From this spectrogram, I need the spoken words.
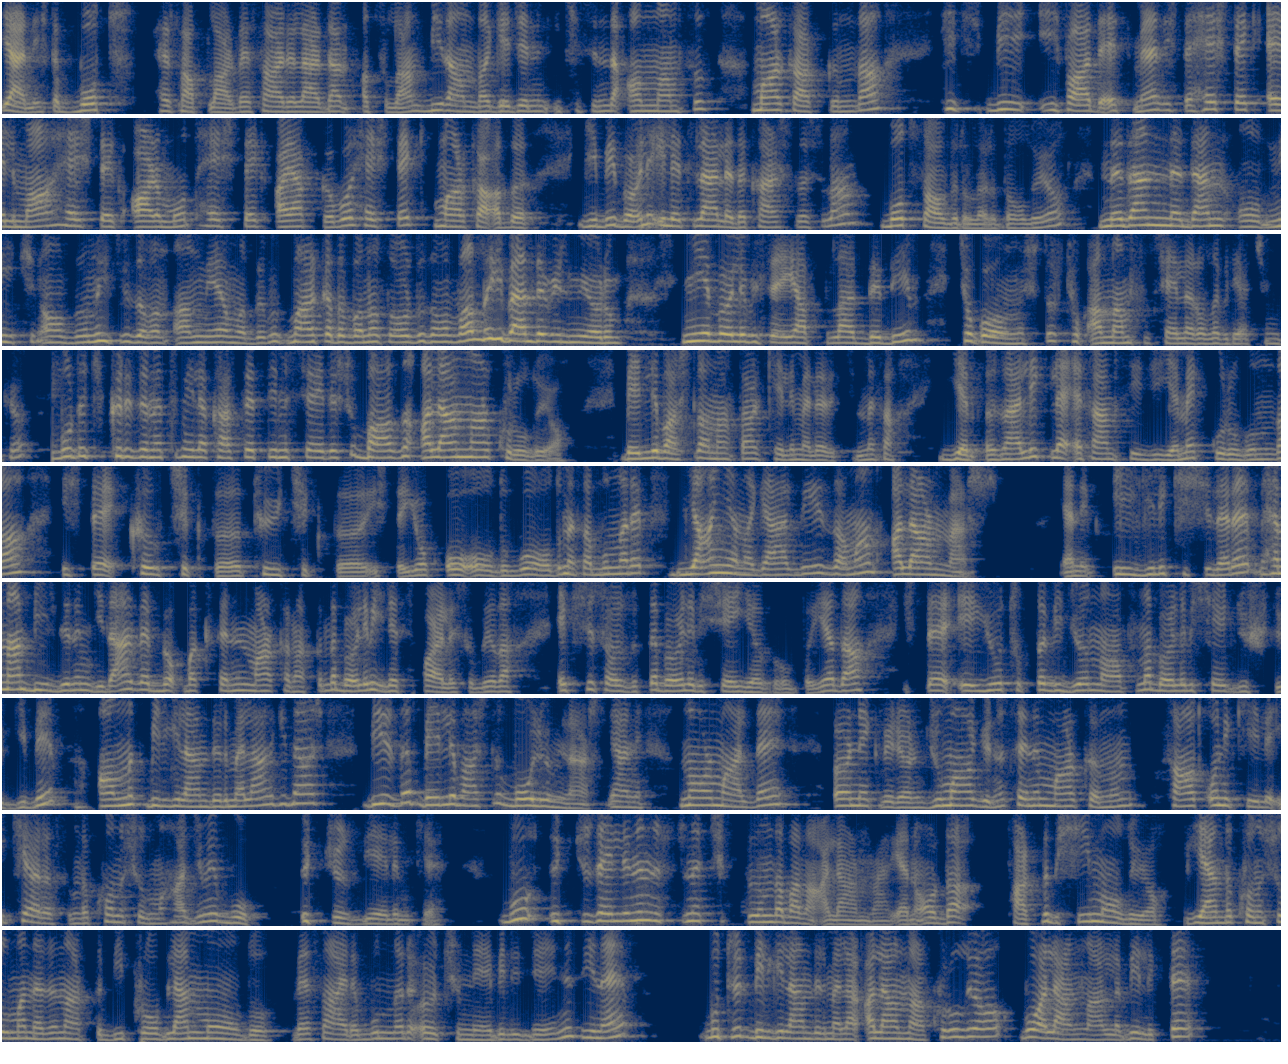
Yani işte bot hesaplar vesairelerden atılan bir anda gecenin ikisinde anlamsız marka hakkında hiçbir ifade etmeyen işte hashtag elma, hashtag armut, hashtag ayakkabı, hashtag marka adı gibi böyle iletilerle de karşılaşılan bot saldırıları da oluyor. Neden neden o niçin olduğunu hiçbir zaman anlayamadığımız markada bana sorduğu zaman vallahi ben de bilmiyorum. Niye böyle bir şey yaptılar dediğim çok olmuştur. Çok anlamsız şeyler olabiliyor çünkü. Buradaki kriz yönetimiyle kastettiğimiz şey de şu bazı alarmlar kuruluyor belli başlı anahtar kelimeler için. Mesela yem, özellikle FMCG yemek grubunda işte kıl çıktı, tüy çıktı, işte yok o oldu, bu oldu. Mesela bunlar hep yan yana geldiği zaman alarm ver. Yani ilgili kişilere hemen bildirim gider ve bak senin markan hakkında böyle bir ileti paylaşıldı ya da ekşi sözlükte böyle bir şey yazıldı ya da işte e, YouTube'da videonun altına böyle bir şey düştü gibi anlık bilgilendirmeler gider. Bir de belli başlı volümler yani normalde örnek veriyorum cuma günü senin markanın saat 12 ile 2 arasında konuşulma hacmi bu 300 diyelim ki. Bu 350'nin üstüne çıktığında bana alarm ver. Yani orada farklı bir şey mi oluyor? Bir yanda konuşulma neden arttı? Bir problem mi oldu? Vesaire bunları ölçümleyebileceğiniz yine bu tür bilgilendirmeler, alarmlar kuruluyor. Bu alarmlarla birlikte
